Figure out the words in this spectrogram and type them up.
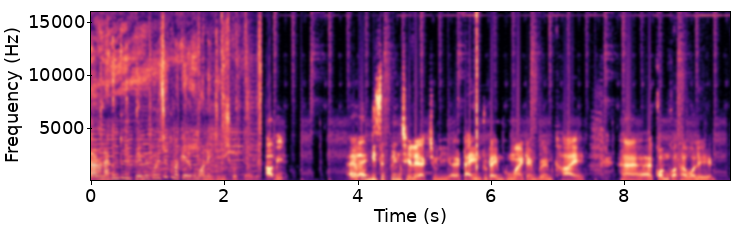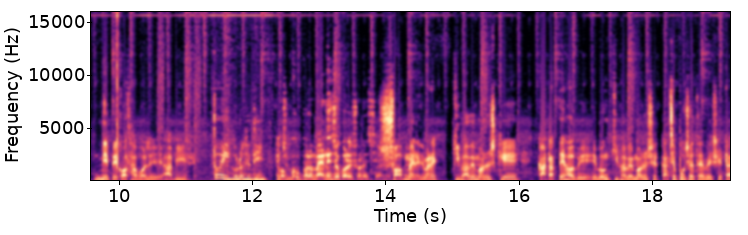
কারণ এখন তুমি প্রেমে পড়েছো তোমাকে এরকম অনেক জিনিস করতে হবে। আবির হ্যাঁ, খুব ডিসিপ্লিন ছেলে অ্যাকচুয়ালি টাইম টু টাইম ঘুমায় টাইম টু টাইম খায় হ্যাঁ কম কথা বলে মেপে কথা বলে আবির। তো এইগুলো যদি এবং খুব ভালো ম্যানেজও করে শুনেছি আমি। সব ম্যানেজ মানে কীভাবে মানুষকে কাটাতে হবে এবং কীভাবে মানুষের কাছে পৌঁছাতে হবে সেটা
